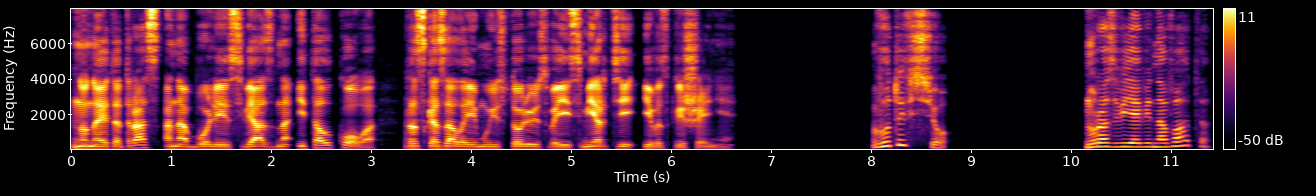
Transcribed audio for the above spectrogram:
но на этот раз она более связно и толково рассказала ему историю своей смерти и воскрешения. «Вот и все. Ну разве я виновата?»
